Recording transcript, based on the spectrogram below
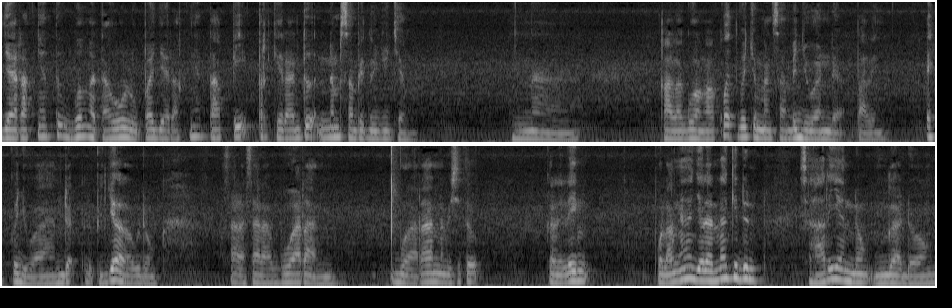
Jaraknya tuh gue nggak tahu lupa jaraknya tapi perkiraan tuh 6 sampai tujuh jam. Nah kalau gue nggak kuat gue cuman sampai Juanda paling. Eh kok Juanda? Lebih jauh dong. Salah salah buaran. Buaran habis itu keliling. Pulangnya jalan lagi dun seharian dong? Enggak dong.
